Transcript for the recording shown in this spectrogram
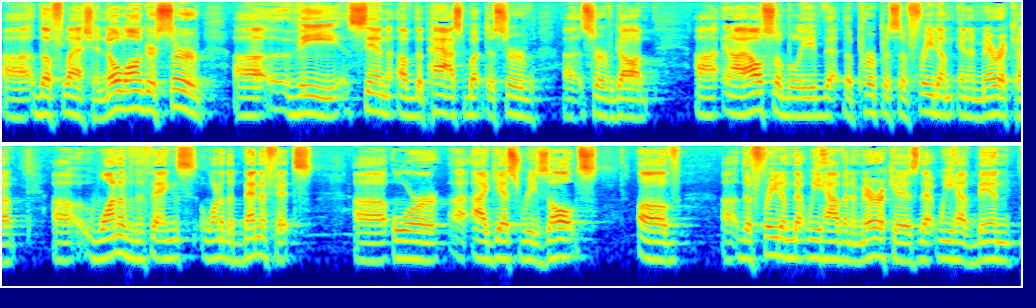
the flesh and no longer serve the sin of the past, but to serve, serve God. and I also believe that the purpose of freedom in America, one of the things, one of the benefits, or I guess results of uh, the freedom that we have in America is that we have been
